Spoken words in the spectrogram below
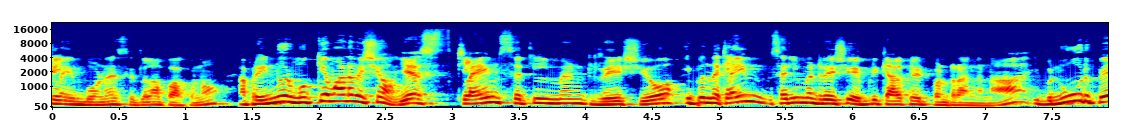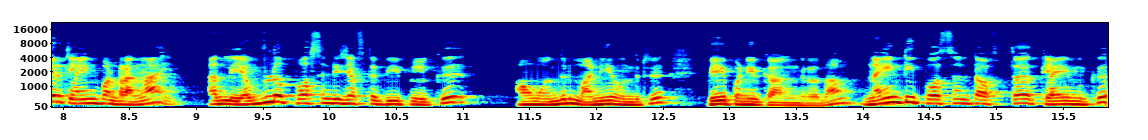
claim bonus இதெல்லாம் பார்க்கணும். அப்புறம் இன்னொரு முக்கியமான விஷயம் எஸ் கிளைம் செட்டில்மெண்ட் ரேஷியோ இப்போ இந்த கிளைம் செட்டில்மெண்ட் ரேஷியோ எப்படி கால்குலேட் பண்ணுறாங்கன்னா இப்போ நூறு பேர் கிளைம் பண்ணுறாங்கன்னா அதில் எவ்வளோ பர்சன்டேஜ் ஆஃப் த பீப்புளுக்கு அவங்க வந்துட்டு மணியை வந்துட்டு பே பண்ணியிருக்காங்கிறது தான் நைன்டி பர்சன்ட் ஆஃப் த கிளைமுக்கு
